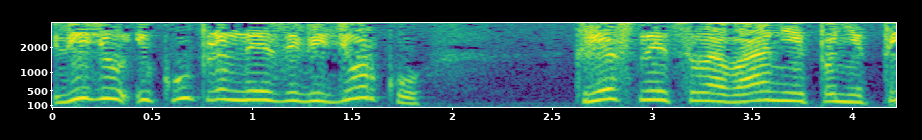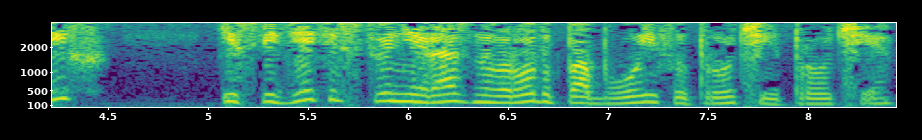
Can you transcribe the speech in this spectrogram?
видел и купленные за ведерку крестные целования понятых и свидетельствование разного рода побоев и прочее, и прочее.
